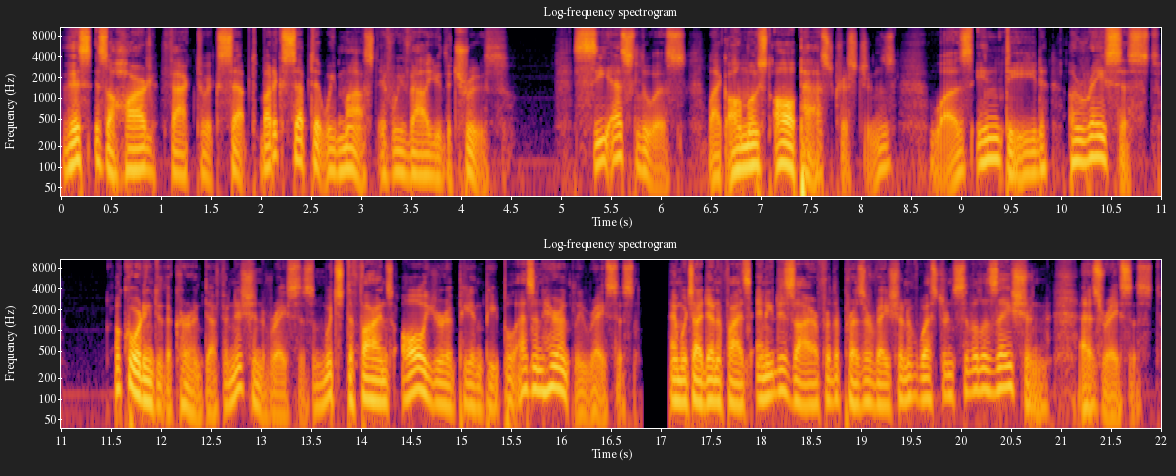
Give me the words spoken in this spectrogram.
This is a hard fact to accept, but accept it we must if we value the truth. C.S. Lewis, like almost all past Christians, was indeed a racist, according to the current definition of racism, which defines all European people as inherently racist, and which identifies any desire for the preservation of Western civilization as racist.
